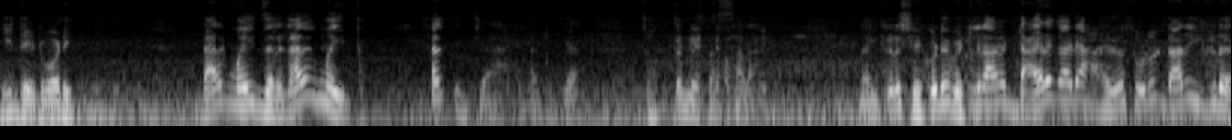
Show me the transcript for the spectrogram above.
ही डेड बॉडी डायरेक्ट माहीत झालं डायरेक्ट माहीत. तुझ्या तुझ्या झोपतं नसतात साला. नाही इकडे शेकोटे भेटले ना आम्ही डायरेक्ट गाडी हायवे सोडून डायरेक्ट इकडे.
